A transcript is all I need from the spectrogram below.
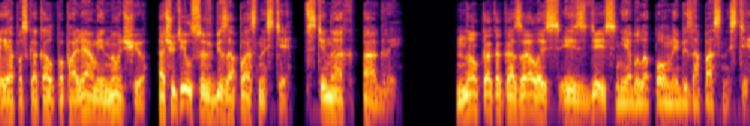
Я поскакал по полям и ночью очутился в безопасности, в стенах Агры. Но, как оказалось, и здесь не было полной безопасности.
